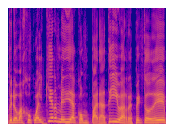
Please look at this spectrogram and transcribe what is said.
pero bajo cualquier medida comparativa respecto de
